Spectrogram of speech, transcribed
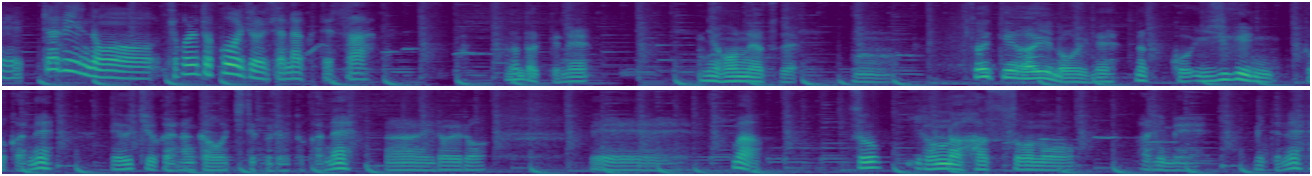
えー、キャリーのチョコレート工場じゃなくてさ、なんだっけね。日本のやつで。うん。最近ああいうの多いね。なんかこう異次元とかね。え宇宙からなんか落ちてくるとかね。うんいろいろ。えーまあすごくいろんな発想のアニメ見てね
